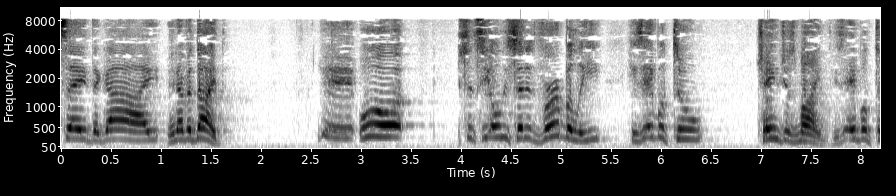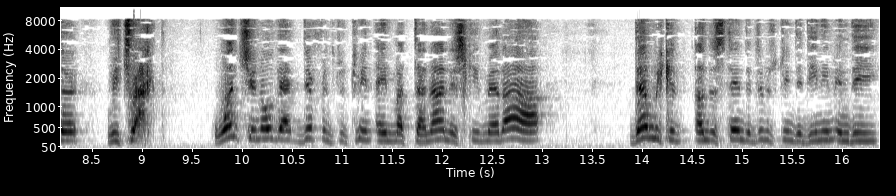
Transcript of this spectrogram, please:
say the guy, he never died. Eh, Or, since he only said it verbally, he's able to change his mind. He's able to retract. Once you know that difference between a matana and a then we can understand the difference between the dinim and the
